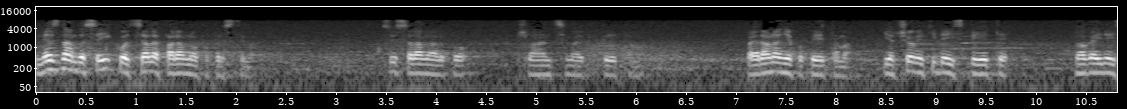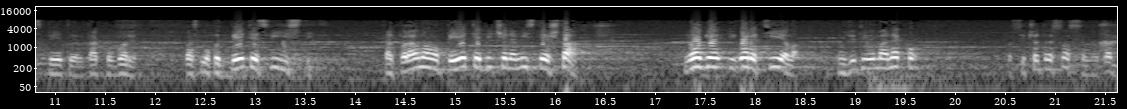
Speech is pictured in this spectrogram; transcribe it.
Ne znam da se iko od selefa ravnao po prstima. Svi se ravnali po člancima i po petama. Pa je ravnanje po petama. Jer čovjek ide iz pete. Noga ide iz pete, ili tako gore. Pa smo kod pete svi isti. Kad poravnamo pete, bit će nam iste šta? noge i gore tijela. Međutim, ima neko, nosi 48, tako?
